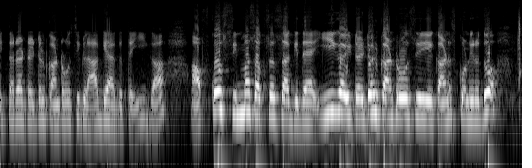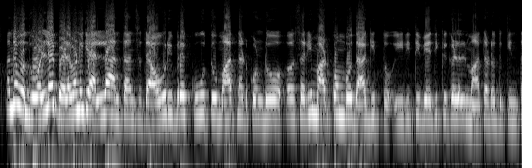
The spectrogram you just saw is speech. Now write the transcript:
ಈ ತರ ಟೈಟಲ್ ಕಾಂಟ್ರವರ್ಸಿಗಳು ಆಗೇ ಆಗುತ್ತೆ. ಈಗ ಅಫ್ಕೋರ್ಸ್ ಸಿನಿಮಾ ಸಕ್ಸಸ್ ಆಗಿದೆ. ಈಗ ಈ ಟೈಟಲ್ ಕಾಂಟ್ರವರ್ಸಿ ಕಾಣಿಸ್ಕೊಂಡಿರೋದು, ಅಂದ್ರೆ ಒಂದು ಒಳ್ಳೆ ಬೆಳವಣಿಗೆ ಅಲ್ಲ ಅಂತ ಅನ್ಸುತ್ತೆ. ಅವರಿಬ್ರೆ ಕೂತು ಮಾತನಾಡ್ಕೊಂಡು ಸರಿ ಮಾಡ್ಕೊಬೋದಾಗಿತ್ತು. ಈ ರೀತಿ ವೇದಿಕೆಗಳಲ್ಲಿ ಮಾತಾಡೋದಕ್ಕಿಂತ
